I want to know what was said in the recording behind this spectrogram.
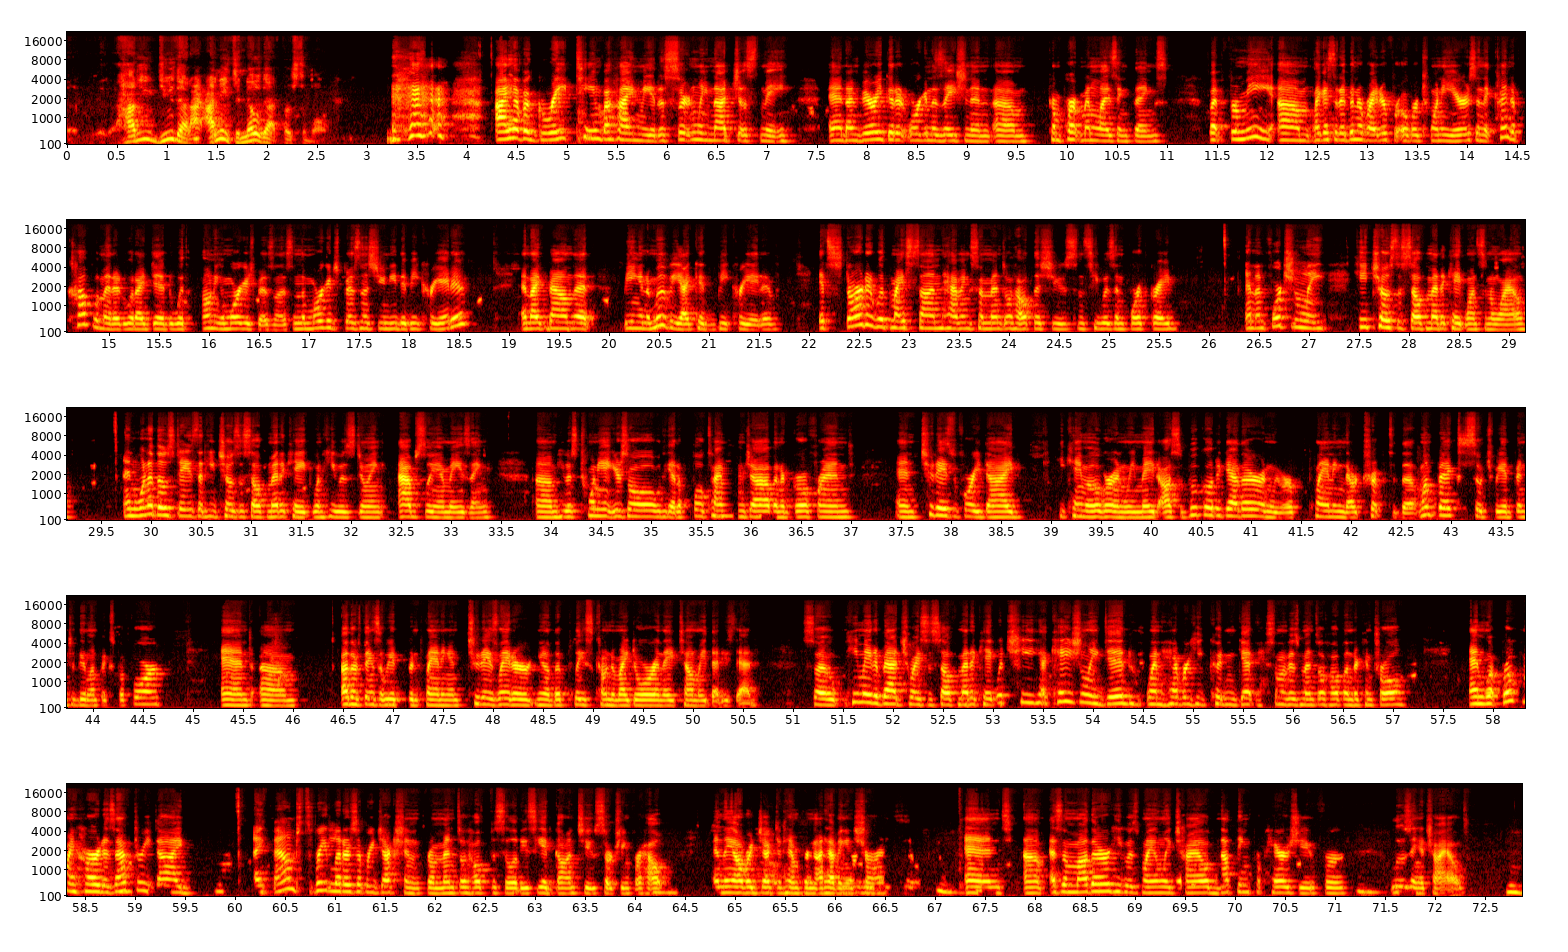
how do you do that? I, I need to know that first of all. I have a great team behind me. It is certainly not just me, and I'm very good at organization and um, compartmentalizing things. But for me, um, like I said, I've been a writer for over 20 years, and it kind of complemented what I did with owning a mortgage business. In the mortgage business, you need to be creative. And I found that being in a movie, I could be creative. It started with my son having some mental health issues since he was in fourth grade. And unfortunately, he chose to self medicate once in a while. And one of those days that he chose to self medicate when he was doing absolutely amazing, um, he was 28 years old, he had a full time job and a girlfriend. And two days before he died, he came over and we made osso buco together and we were planning our trip to the Olympics, which we had been to the Olympics before, and um, other things that we had been planning. And two days later, you know, the police come to my door and they tell me that he's dead. So he made a bad choice to self medicate, which he occasionally did whenever he couldn't get some of his mental health under control. And what broke my heart is after he died, I found three letters of rejection from mental health facilities he had gone to searching for help and they all rejected him for not having insurance. And um, as a mother, he was my only child. Nothing prepares you for losing a child.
